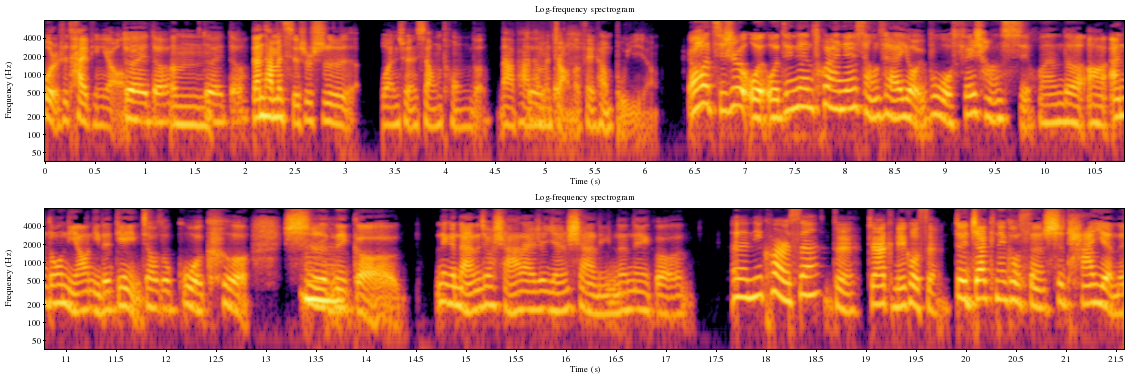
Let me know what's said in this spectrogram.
或者是太平洋。对的，嗯，对的。但他们其实是完全相通的，哪怕他们长得非常不一样。然后，其实我我今天突然间想起来，有一部我非常喜欢的啊，安东尼奥尼的电影叫做《过客》，是那个那个男的叫啥来着？演《闪灵》的那个。呃，尼克尔森。对，Jack Nicholson，对，Jack Nicholson 是他演的，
